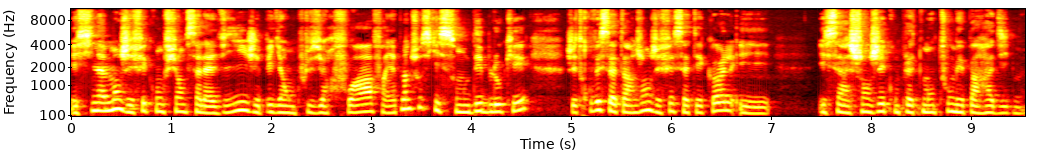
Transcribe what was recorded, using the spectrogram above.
Et finalement, j'ai fait confiance à la vie, j'ai payé en plusieurs fois, enfin, il y a plein de choses qui se sont débloquées. J'ai trouvé cet argent, j'ai fait cette école et et ça a changé complètement tous mes paradigmes.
